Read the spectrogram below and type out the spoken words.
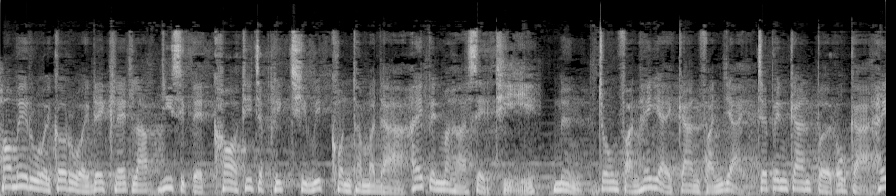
พ่อไม่รวยก็รวยได้เคล็ดลับ 21 ข้อที่จะพลิกชีวิตคนธรรมดาให้เป็นมหาเศรษฐี 1. จงฝันให้ใหญ่การฝันใหญ่ จะเป็นการเปิดโอกาสให้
